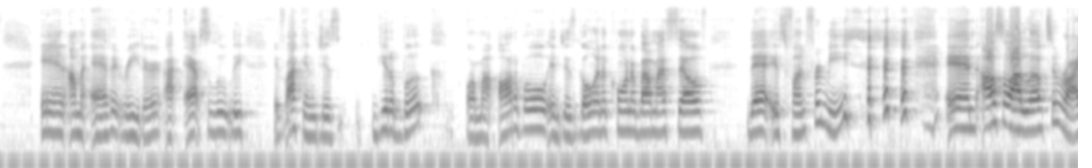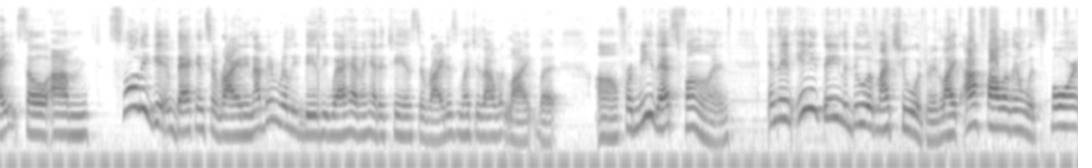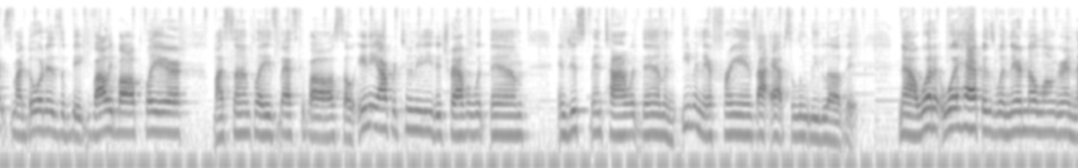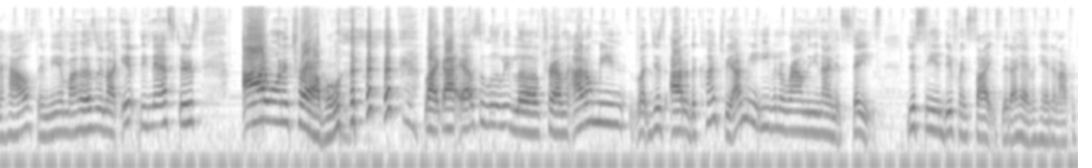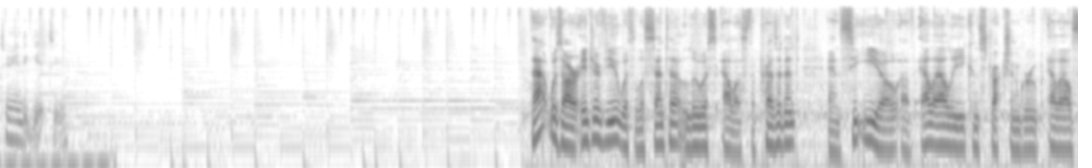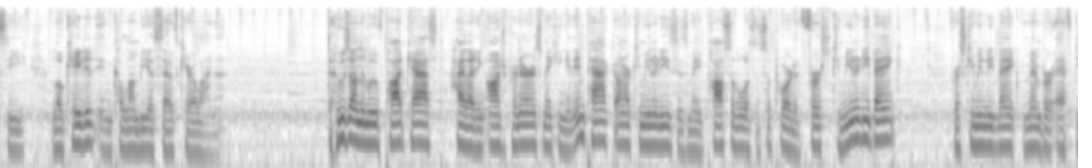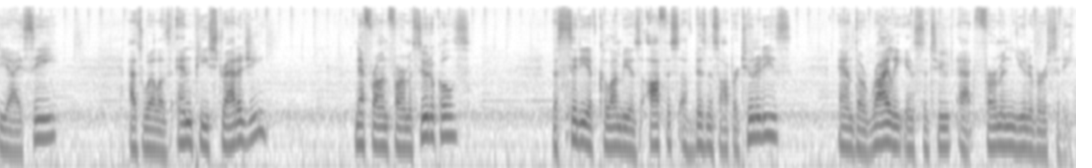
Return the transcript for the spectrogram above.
And I'm an avid reader. I absolutely, if I can just get a book or my Audible and just go in a corner by myself, that is fun for me. and also, I love to write. So I'm slowly getting back into writing. I've been really busy where I haven't had a chance to write as much as I would like, but um, for me, that's fun. And then anything to do with my children. Like I follow them with sports. My daughter is a big volleyball player. My son plays basketball. So any opportunity to travel with them, and just spend time with them and even their friends. I absolutely love it. Now, what what happens when they're no longer in the house and me and my husband are empty nesters? I want to travel. like I absolutely love traveling. I don't mean like just out of the country. I mean even around the United States. Just seeing different sites that I haven't had an opportunity to get to. That was our interview with Lacenta Lewis Ellis, the president and CEO of LLE Construction Group LLC, located in Columbia, South Carolina. The Who's on the Move podcast, highlighting entrepreneurs making an impact on our communities, is made possible with the support of First Community Bank, First Community Bank member FDIC, as well as NP Strategy, Nephron Pharmaceuticals, the City of Columbia's Office of Business Opportunities, and the Riley Institute at Furman University.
